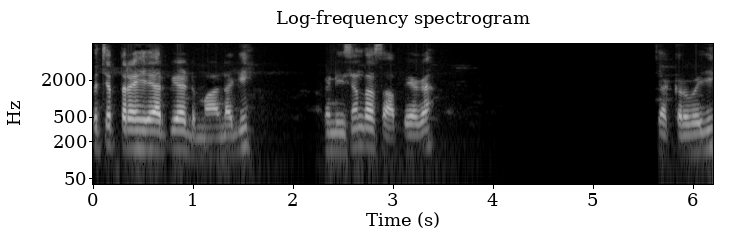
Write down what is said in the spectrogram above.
75000 ਰੁਪਏ ਡਿਮਾਂਡ ਹੈਗੀ। ਕੰਡੀਸ਼ਨ ਦਾ ਸਾਫ਼ ਹੈਗਾ। ਚੈੱਕ ਕਰੋ ਬਾਈ ਜੀ।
